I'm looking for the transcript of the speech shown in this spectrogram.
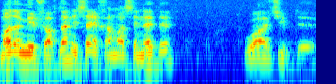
Madem mirfaktan ise yıkanması nedir? Vacibdir.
